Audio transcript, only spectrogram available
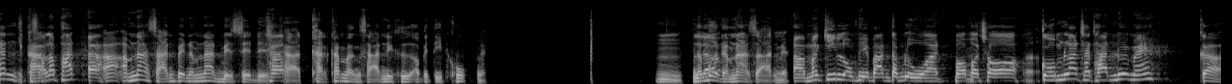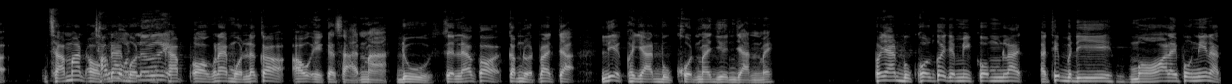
นั่นครับสารพัดอะ อ่าอำนาจศาลเป็นอำนาจเบ็ดเสร็จเด็ดครับขาดขัดคำสั่งศาลนี่คือเอาไปติดคุกไงอืมละเมิดอำนาจศาลเนี่ย อะเมื่อกี้โรงพยาบาลตำรวจปปชกรมราชทัณฑ์ด้วยไหม ก็สามารถออกทั้งได้หมดหมดเลย ครับ ออกได้หมดแล้วก็เอาเอกสารมาดู เสร็จแล้วก็กำหนดว่าจะเรียกพยานบุคคลมายืนยันไหม พยานบุคคลก็จะมีกรมราชอธิบดีหมออะไรพวกนี้น่ะ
